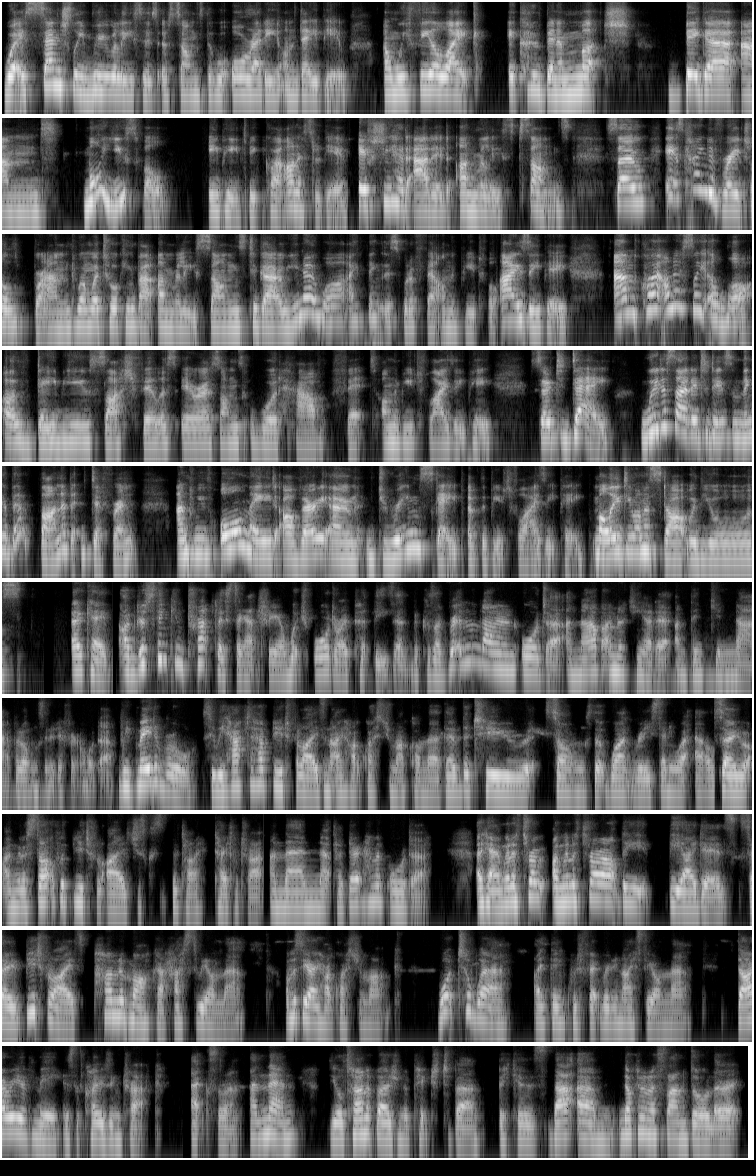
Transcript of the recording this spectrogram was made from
were essentially re releases of songs that were already on debut. And we feel like it could have been a much bigger and more useful EP, to be quite honest with you, if she had added unreleased songs. So it's kind of Rachel's brand when we're talking about unreleased songs to go, you know what, I think this would have fit on the Beautiful Eyes EP. And quite honestly, a lot of debut slash fearless era songs would have fit on the Beautiful Eyes EP. So today, we decided to do something a bit fun, a bit different, and we've all made our very own dreamscape of the Beautiful Eyes EP. Molly, do you want to start with yours? Okay, I'm just thinking track listing actually and which order I put these in because I've written them down in order and now that I'm looking at it, I'm thinking nah, it belongs in a different order. We've made a rule, so we have to have Beautiful Eyes and I Heart question mark on there. They're the two songs that weren't released anywhere else. So I'm going to start off with Beautiful Eyes just because it's the t- title track, and then I don't have an order. Okay, I'm going to throw I'm going to throw out the the ideas. So Beautiful Eyes, permanent marker has to be on there. Obviously, I Heart question mark. What to wear I think would fit really nicely on there. Diary of Me is the closing track. Excellent. And then the alternate version of Picture to Burn, because that um, knocking on a slam door lyric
